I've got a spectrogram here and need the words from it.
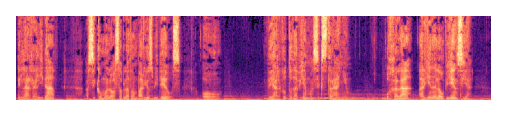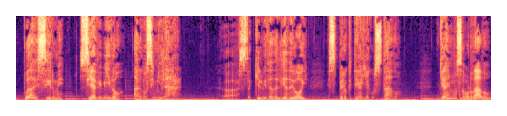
en la realidad, así como lo has hablado en varios videos, o de algo todavía más extraño? Ojalá alguien en la audiencia pueda decirme si ha vivido algo similar. Hasta aquí el video del día de hoy. Espero que te haya gustado. Ya hemos abordado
